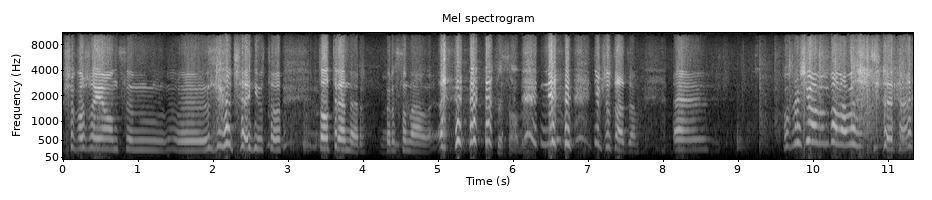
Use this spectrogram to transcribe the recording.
przeważającym e, znaczeniu to, to trener personalny. Przesady. nie, nie przesadzam. E, poprosiłabym pana menadżera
